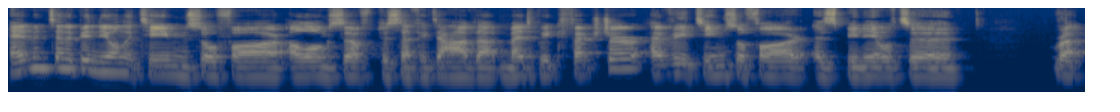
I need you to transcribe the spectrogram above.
Edmonton have been the only team so far along South Pacific to have that midweek fixture. Every team so far has been able to. Right.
